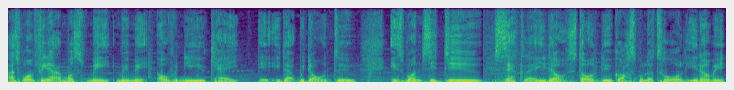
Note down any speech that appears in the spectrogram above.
That's one thing that I must meet me meet over in the UK i- that we don't do is once you do secular, you don't don't do gospel at all. You know what I mean?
